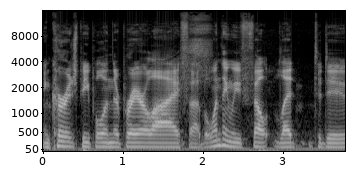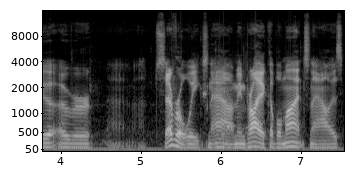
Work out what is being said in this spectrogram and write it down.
encourage people in their prayer life. Uh, but one thing we've felt led to do over several weeks now, I mean, probably a couple months now, is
